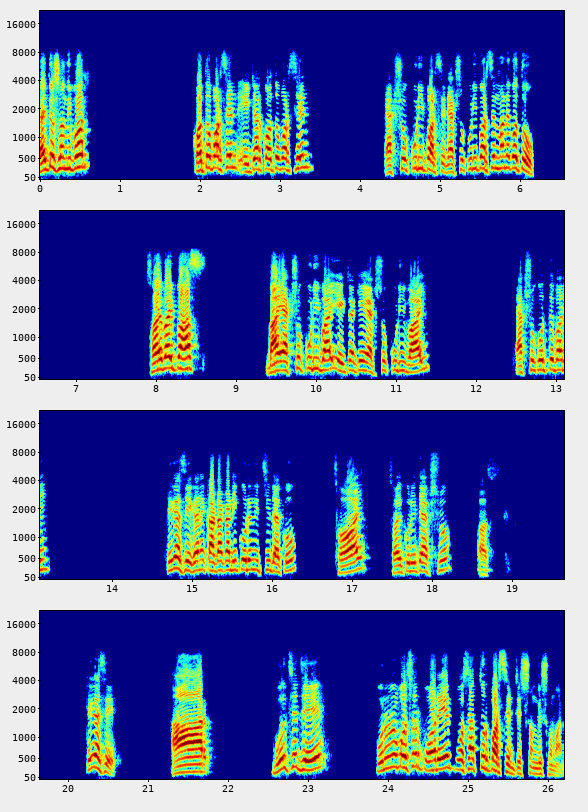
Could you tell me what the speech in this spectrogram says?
তাই তো সন্দীপন? কত পার্সেন্ট এইটার কত পার্সেন্ট একশো কুড়ি পার্সেন্ট একশো কুড়ি পার্সেন্ট মানে কত? ছয় বাই পাঁচ বাই একশো কুড়ি বাই, এটাকে একশো কুড়ি বাই একশো করতে পারি। ঠিক আছে, এখানে কাটাকাটি করে নিচ্ছি, দেখো। ছয় ছয় কুড়িতে একশো, পাঁচ। ঠিক আছে? আর বলছে যে পনেরো বছর পরের পঁচাত্তর পার্সেন্টের সঙ্গে সমান।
